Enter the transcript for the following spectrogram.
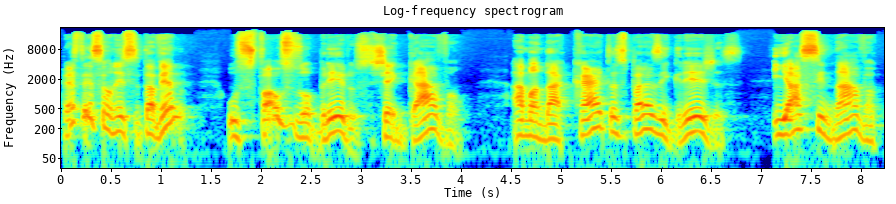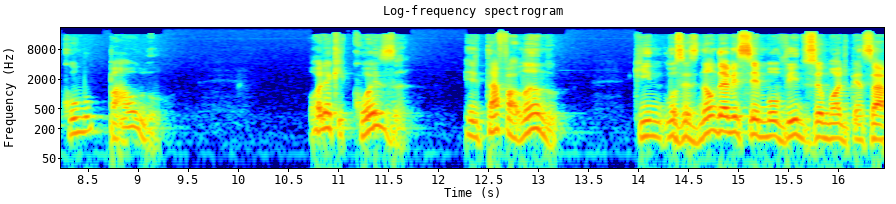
Presta atenção nisso, você está vendo? Os falsos obreiros chegavam a mandar cartas para as igrejas e assinava como Paulo. Olha que coisa! Ele está falando que vocês não devem ser movidos, seu modo de pensar,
